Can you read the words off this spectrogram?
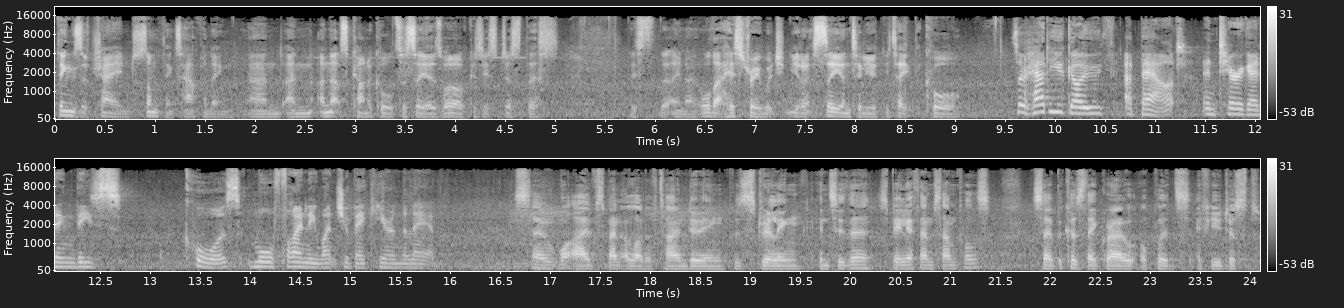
things have changed, something's happening, and, and, and that's kind of cool to see as well because it's just this, this, you know, all that history which you don't see until you, you take the core. So, how do you go about interrogating these cores more finely once you're back here in the lab? So what I've spent a lot of time doing was drilling into the speleothem samples. So because they grow upwards, if you just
